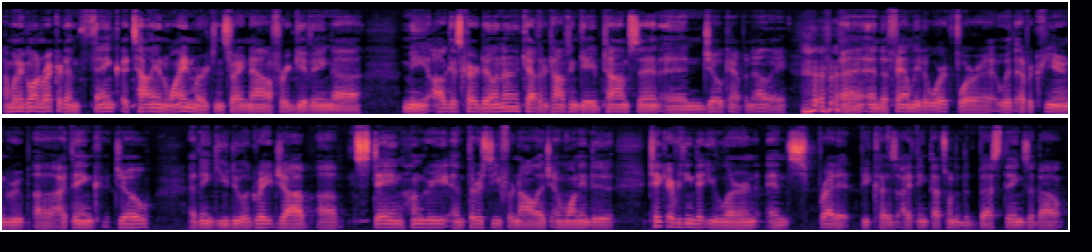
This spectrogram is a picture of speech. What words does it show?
I'm going to go on record and thank Italian wine merchants right now for giving uh, me August Cardona, Catherine Thompson, Gabe Thompson, and Joe Campanale, uh, and a family to work for uh, with Epicurean Group. Uh, I think Joe. I think you do a great job uh, staying hungry and thirsty for knowledge and wanting to take everything that you learn and spread it because I think that's one of the best things about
